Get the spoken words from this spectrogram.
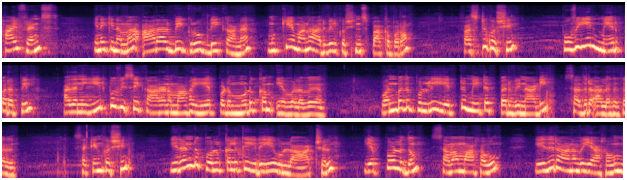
ஹாய் ஃப்ரெண்ட்ஸ் இன்றைக்கி நம்ம ஆர்ஆர்பி குரூப் டிக்கான முக்கியமான அறிவியல் கொஷின்ஸ் பார்க்க போகிறோம் ஃபஸ்ட்டு கொஷின் புவியின் மேற்பரப்பில் அதன் ஈர்ப்பு விசை காரணமாக ஏற்படும் முடுக்கம் எவ்வளவு? ஒன்பது புள்ளி எட்டு மீட்டர் பெர் வினாடி சதுர அலகுகள். செகண்ட் கொஷின் இரண்டு பொருட்களுக்கு இடையே உள்ள ஆற்றல் எப்பொழுதும் சமமாகவும் எதிரானவையாகவும்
